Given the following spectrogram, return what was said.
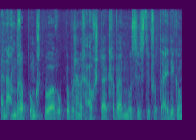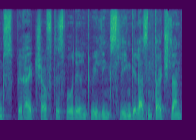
Ein anderer Punkt, wo Europa wahrscheinlich auch stärker werden muss, ist die Verteidigungsbereitschaft. Das wurde irgendwie links liegen gelassen. Deutschland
